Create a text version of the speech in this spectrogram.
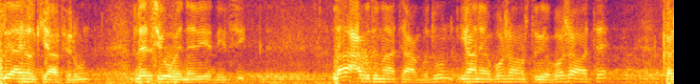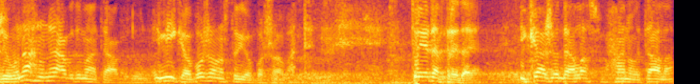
Kuli ahel kjafirun, reci ove nevjernici, la abudu ma ta'budun, ja ne obožavam ono što vi obožavate, kaže, u nahnu ne abudu ma ta'budun, i mi kao obožavamo ono što vi obožavate. To je jedan predaja. I kaže onda Allah subhanahu wa ta'ala,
